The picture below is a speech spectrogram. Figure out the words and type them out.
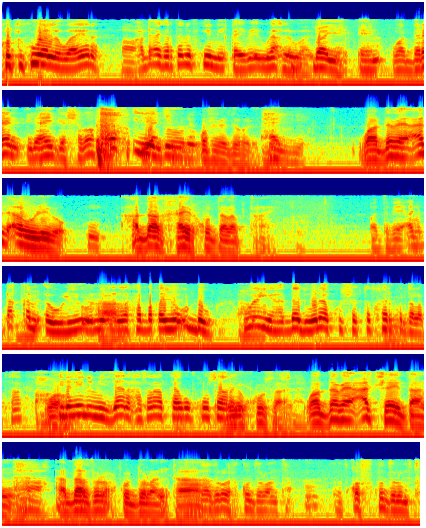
Kolkii kuwaa la waayana Ah. waxaa dhici karta nafkeenii qaybe waax la waayo. Waayahay een, waa dareen ilaahay gashado. Iyo qof iyo haye waa dabeecad awliyo Mm. haddaad khayr ku dalab tahay dhaqan awliye oo nin Ah. alla ka baqayo u dhow. Weeye haddaad wanaag ku sheegtad khayr ku dalabtaa. Ah. ilaahayna miisaana xasanaadkaagu kuu ayuu saaraya. Ku saaray waa dabeecad shaydaan Ah. haddaad ruux ku dulantaa. Ruux ku dulanta ood qof ku dulumto.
